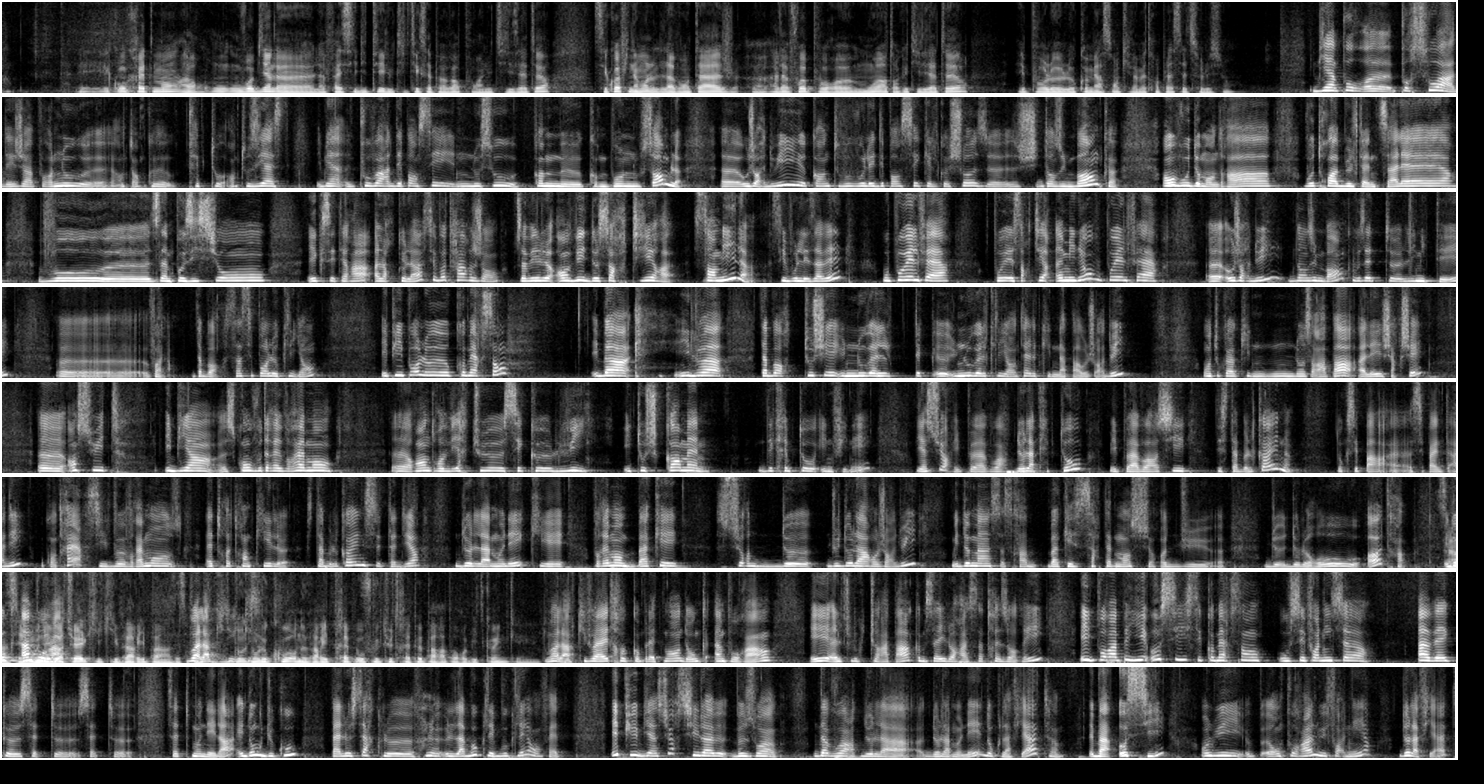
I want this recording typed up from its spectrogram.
Et, concrètement, alors on, voit bien la, facilité et l'utilité que ça peut avoir pour un utilisateur. C'est quoi finalement l'avantage à la fois pour moi en tant qu'utilisateur et pour le commerçant qui va mettre en place cette solution? Eh bien pour, euh, pour soi, déjà, pour nous, euh, en tant que crypto-enthousiastes, eh bien, pouvoir dépenser nos sous comme, euh, comme bon nous semble. Aujourd'hui, quand vous voulez dépenser quelque chose dans une banque, on vous demandera vos trois bulletins de salaire, vos impositions, etc. Alors que là, c'est votre argent. Vous avez envie de sortir 100 000, si vous les avez, vous pouvez le faire. Vous pouvez sortir un million, vous pouvez le faire. Euh, aujourd'hui, dans une banque, vous êtes euh, limité. Euh, voilà, d'abord, ça c'est pour le client. Et puis pour le commerçant, eh ben, il va d'abord toucher une nouvelle, une nouvelle clientèle qu'il n'a pas aujourd'hui, en tout cas qu'il n'osera pas aller chercher. ensuite, eh bien, ce qu'on voudrait vraiment rendre vertueux, c'est que lui, il touche quand même des cryptos in fine. Bien sûr, il peut avoir de la crypto, mais il peut avoir aussi des stablecoins. Donc, ce n'est pas, euh, pas interdit. Au contraire, s'il veut vraiment être tranquille, stablecoin, c'est-à-dire de la monnaie qui est vraiment baquée sur du dollar aujourd'hui, mais demain, ça sera baqué certainement sur du, euh, de, l'euro ou autre. C'est donc une monnaie virtuelle qui ne varie pas, hein, voilà, dont, le cours ne varie très peu ou fluctue très peu par rapport au Bitcoin. voilà, qui va être complètement donc un pour un et elle fluctuera pas. Comme ça, il aura sa trésorerie et il pourra payer aussi ses commerçants ou ses fournisseurs avec euh, cette, euh, cette, cette monnaie-là. Et donc, du coup, bah, le cercle, la boucle est bouclée en fait. Et puis, bien sûr, s'il a besoin d'avoir de la, de la monnaie, donc la fiat, eh ben aussi, on, lui, on pourra lui fournir de la fiat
